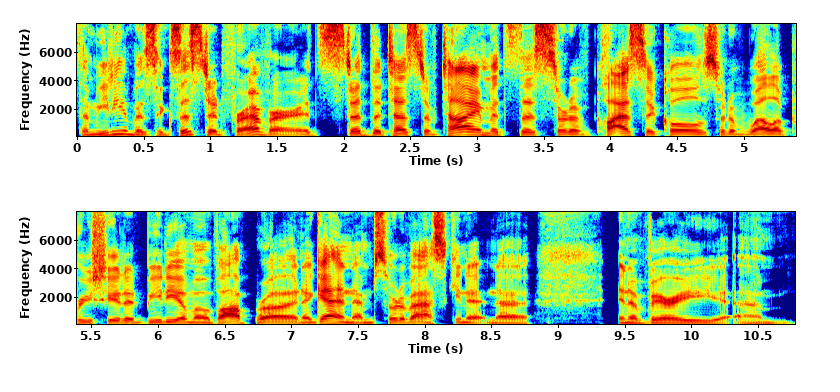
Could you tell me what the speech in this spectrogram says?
the medium has existed forever. It's stood the test of time. It's this sort of classical, sort of well appreciated medium of opera. And again, I'm sort of asking it in a in a very um,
